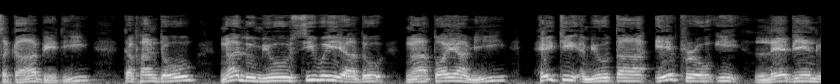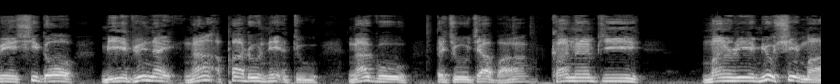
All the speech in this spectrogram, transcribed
စကားပေတည်း။29တဖန်တုံ၊ငါ့လူမျိုးစည်းဝေးရာသို့ ငါသွားရမည်။ ဟိတ္တိအမျိုးသား ဧဖရုန်၏လယ်ပြင်တွင်ရှိသော မြေတွင်း၌ငါ့အဘတို့နှင့်အတူ ငါ့ကိုသင်္ဂြိုဟ်ကြပါ။30ခါနာန်ပြည်မံရေမြို့ရှေ့မှာ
